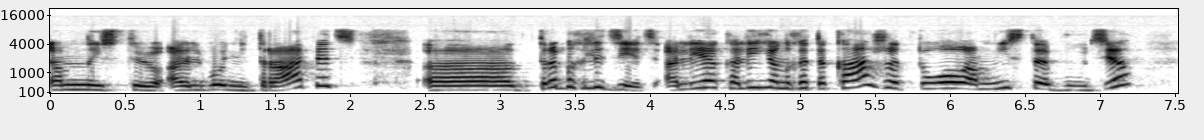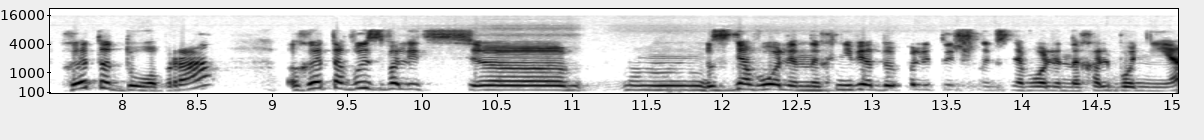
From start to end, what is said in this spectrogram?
амністыю альбо не трапяць трэба глядзець. Але калі ён гэта кажа то амністыя будзе гэта добра. Гэта вызваліць зняволеных не ведаю палітычных зняволеных альбо не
